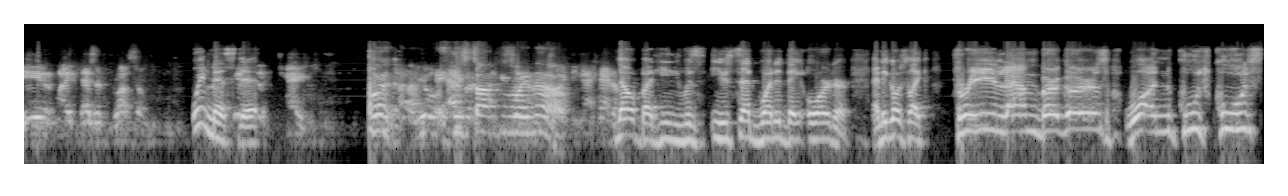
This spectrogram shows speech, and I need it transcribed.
Here, my desert blossom. We missed it. Here's the change. What? He's talking right now. finding ahead of No, but he was. You said, "What did they order?" And he goes like, three lamb burgers, one couscous,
